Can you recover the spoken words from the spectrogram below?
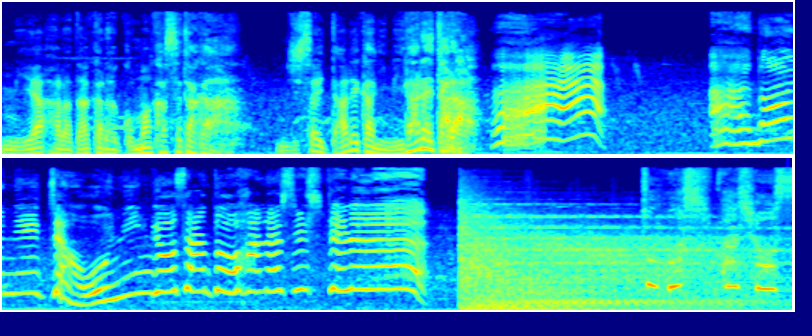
宮原だからごまかせたが実際誰かに見られたら。あのお兄ちゃんお人形さんとお話ししてる。どうしましょうせ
